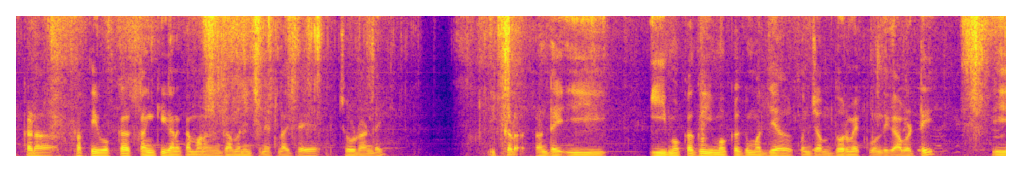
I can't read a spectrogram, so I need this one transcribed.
ఇక్కడ ప్రతి ఒక్క కంకి కనుక మనం గమనించినట్లయితే చూడండి. ఇక్కడ అంటే ఈ ఈ మొక్కకు ఈ మొక్కకి మధ్య కొంచెం దూరం ఎక్కువ ఉంది కాబట్టి ఈ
